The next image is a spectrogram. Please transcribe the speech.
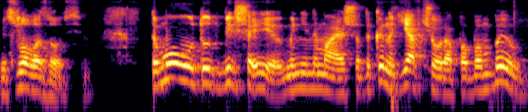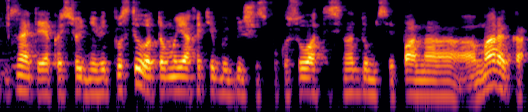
Від слова зовсім. Тому тут більше мені немає що докинути. Я вчора побомбив, знаєте, якось сьогодні відпустило, тому я хотів би більше сфокусуватися на думці пана Марика.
